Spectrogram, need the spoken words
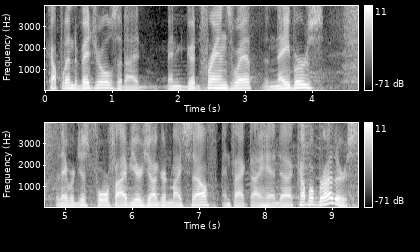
couple individuals that I'd been good friends with, the neighbors. They were just four or five years younger than myself. In fact, I had a couple brothers,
